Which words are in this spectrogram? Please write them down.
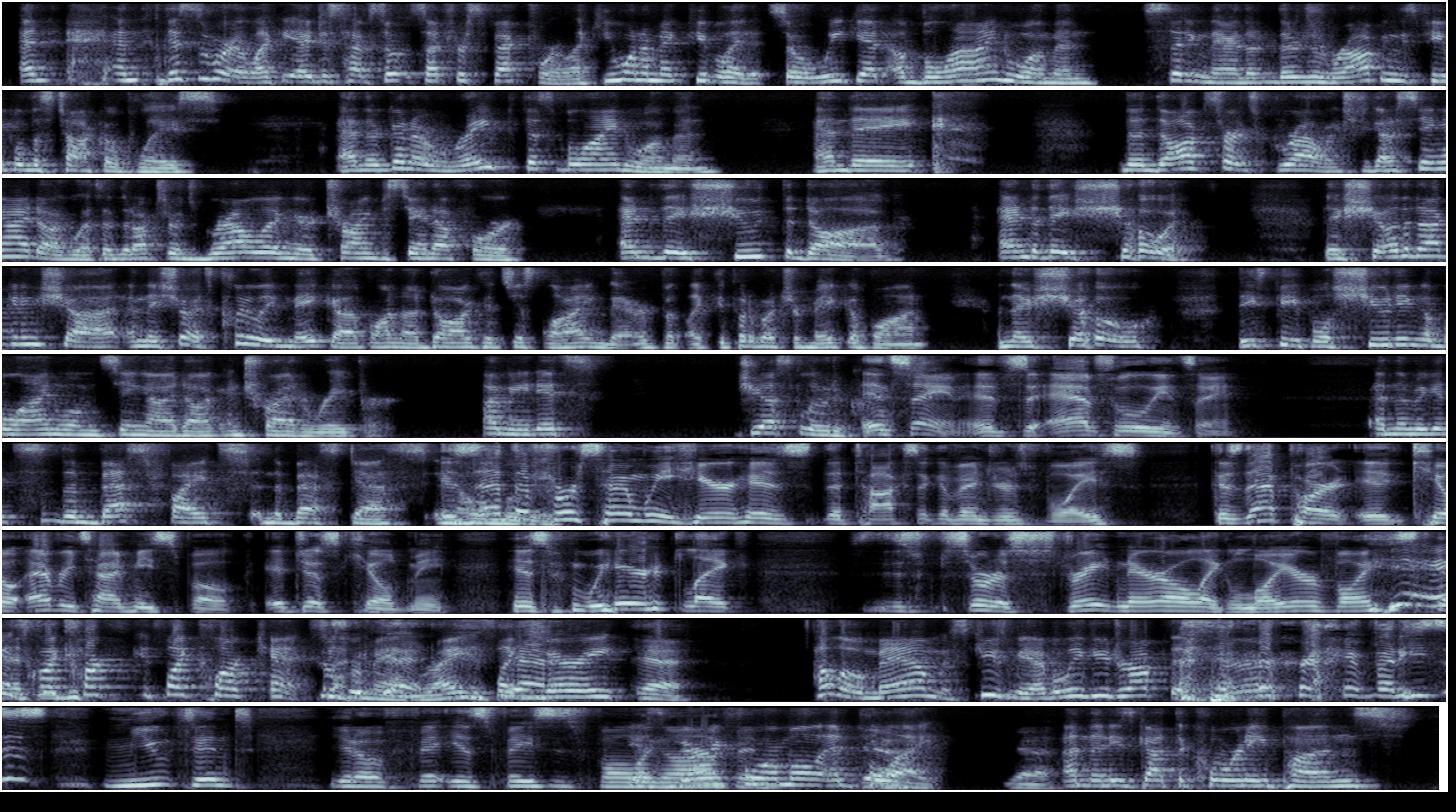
And and this is where like I just have so such respect for it. Like you want to make people hate it. So we get a blind woman sitting there and they're, they're just robbing these people this taco place and they're gonna rape this blind woman and they the dog starts growling. She's got a seeing eye dog with her. The dog starts growling or trying to stand up for her. And they shoot the dog and they show it. They show the dog getting shot and they show it's clearly makeup on a dog that's just lying there, but like they put a bunch of makeup on and they show these people shooting a blind woman seeing eye dog and try to rape her. I mean, it's just ludicrous. Insane. It's absolutely insane. and then we get the best fights and the best deaths. In Is the that the first time we hear his the Toxic Avengers voice? Because that part it killed every time he spoke. It just killed me. His weird like this sort of straight and narrow like lawyer voice. Yeah, it's like Clark. It's like Clark Kent, Superman, Yeah, right? It's like yeah, very. yeah. Hello, ma'am. Excuse me. I believe you dropped this. right, but he's this mutant. You know, fa- his face is falling It's off. very and- formal and yeah. polite. Yeah. And then he's got the corny puns.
